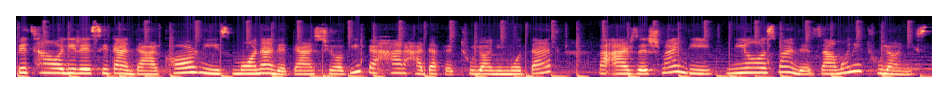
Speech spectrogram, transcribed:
به تعالی رسیدن در کار نیز مانند دستیابی به هر هدف طولانی مدت و ارزشمندی نیازمند زمانی طولانی است.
